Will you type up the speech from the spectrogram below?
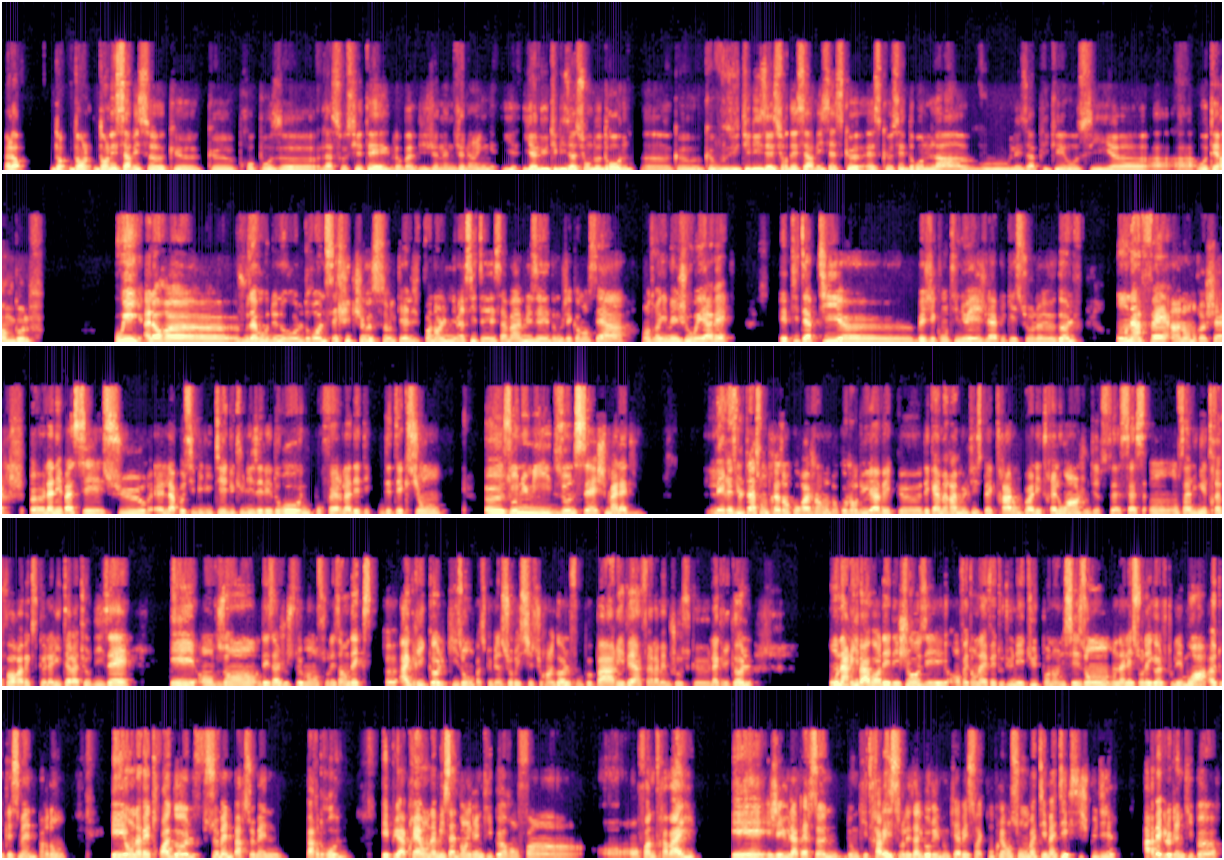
Alors, dans, les services euh, que, propose euh, la société, Global Vision Engineering, il y, a l'utilisation de drones que, que, vous utilisez sur des services. Est-ce que, ces drones-là, vous les appliquez aussi au terrain de golf? Oui, alors je vous avoue de nouveau le drone c'est quelque chose sur lequel pendant l'université ça m'a amusé donc j'ai commencé à entre guillemets jouer avec et petit à petit, euh, ben, j'ai continué et je l'ai appliqué sur le golf. On a fait un an de recherche euh, l'année passée sur la possibilité d'utiliser les drones pour faire la détection euh, zone humide, zone sèche, maladie. Les résultats sont très encourageants. Donc aujourd'hui, avec des caméras multispectrales, on peut aller très loin. Je veux dire, on, on s'alignait très fort avec ce que la littérature disait et en faisant des ajustements sur les index euh, agricoles qu'ils ont, parce que bien sûr ici sur un golf, on ne peut pas arriver à faire la même chose que l'agricole. On arrive à avoir des, choses et en fait, on avait fait toute une étude pendant une saison. On allait sur les golfs tous les mois, euh, toutes les semaines, pardon, et on avait trois golfs semaine par semaine par drone. Et puis après, on a mis ça devant le greenkeeper en fin, en, fin de travail. Et j'ai eu la personne donc qui travaillait sur les algorithmes, donc qui avait sa compréhension mathématique, si je puis dire, avec le greenkeeper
